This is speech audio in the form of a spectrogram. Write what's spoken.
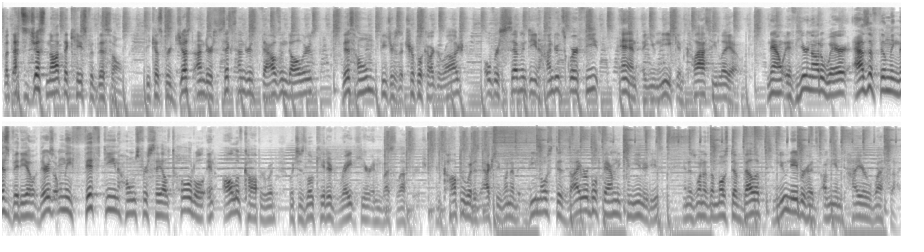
but that's just not the case with this home because for just under $600,000, this home features a triple car garage, over 1,700 square feet, and a unique and classy layout. Now, if you're not aware, as of filming this video, there's only 15 homes for sale total in all of Copperwood, which is located right here in West Lethbridge. And Copperwood is actually one of the most desirable family communities and is one of the most developed new neighborhoods on the entire west side.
